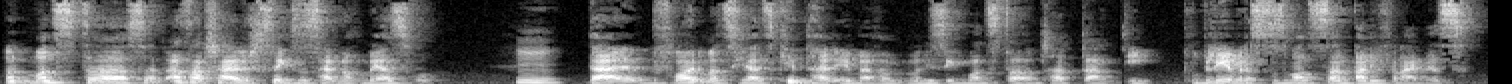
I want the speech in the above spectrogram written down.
Und Monsters und Other Childish Things ist halt noch mehr so. Hm. Da befreundet man sich als Kind halt eben einfach mit einem riesigen Monster und hat dann die Probleme, dass das Monster ein Buddy von einem ist.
